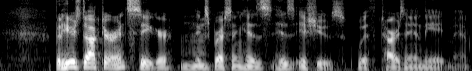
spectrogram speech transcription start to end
But here's Dr. Ernst Seeger Mhm. expressing his his issues with Tarzan the Ape Man.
